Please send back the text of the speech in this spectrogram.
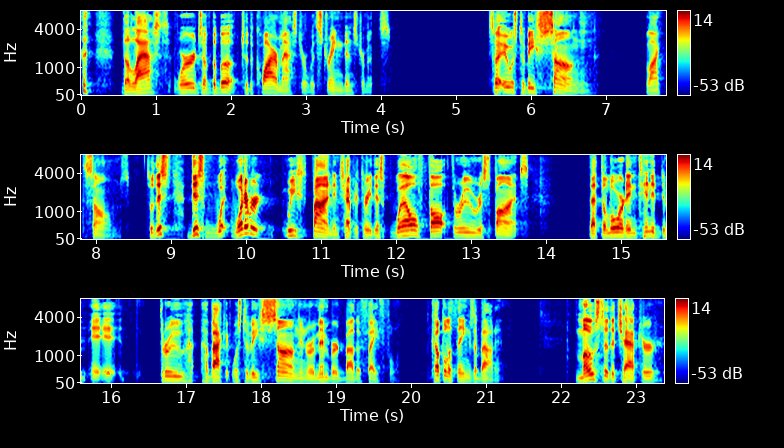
the last words of the book to the choir master with stringed instruments. So it was to be sung like the Psalms. So this, this whatever we find in chapter 3, this well thought through response that the Lord intended to, it, through Habakkuk was to be sung and remembered by the faithful. A couple of things about it. Most of the chapter,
